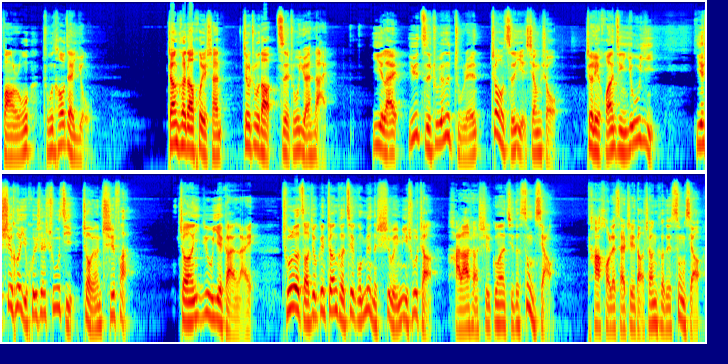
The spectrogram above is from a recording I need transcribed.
仿如竹涛在涌。张克到惠山就住到紫竹园来，一来与紫竹园的主人赵子也相熟，这里环境优异，也适合与惠山书记赵阳吃饭。赵阳入夜赶来，除了早就跟张克见过面的市委秘书长，还拉上市公安局的宋晓。他后来才知道，张可对宋晓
